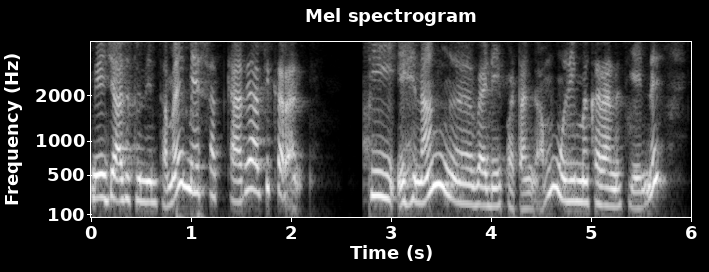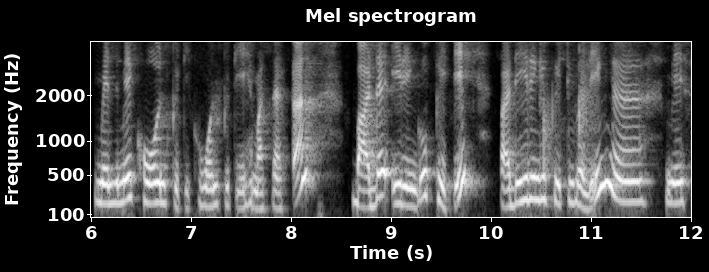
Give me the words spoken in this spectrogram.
මේ ජාති තුනින් තමයි මේ සත්කාරය අපි කරන්න. අපි එහෙනම් වැඩේ පටන්ගම් මුලින්ම කරන්න තියෙන්නේ මෙන්න මේ කෝන් පිටි. කෝන් පිටි එහෙමත් නැත්තන් බඩ ඉරිංගු පිටි. බඩ ඉරිංගු පිටි වලින් මේස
